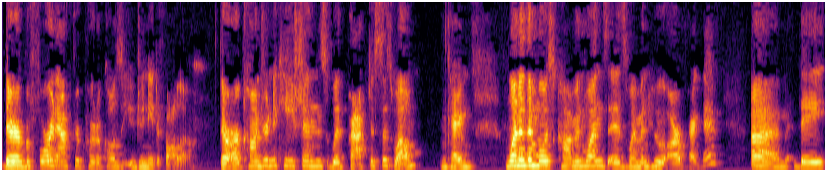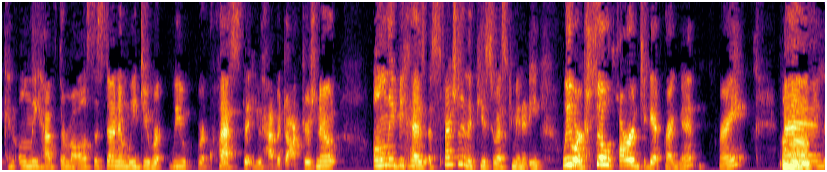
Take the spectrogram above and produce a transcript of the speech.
There are before and after protocols that you do need to follow. There are contraindications with practice as well. Okay, one of the most common ones is women who are pregnant. Um, they can only have thermolysis done, and we do re- we request that you have a doctor's note only because, especially in the PCOS community, we work so hard to get pregnant, right? Mhm. And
